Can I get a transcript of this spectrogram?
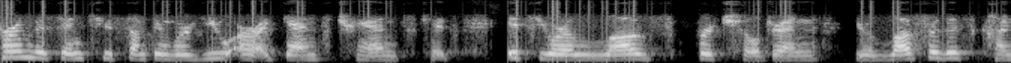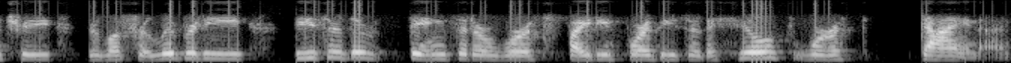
turn this into something where you are against trans kids. It's your love for children, your love for this country, your love for liberty. These are the things that are worth fighting for. These are the hills worth dying on.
